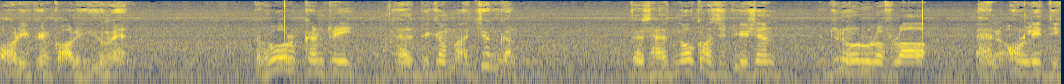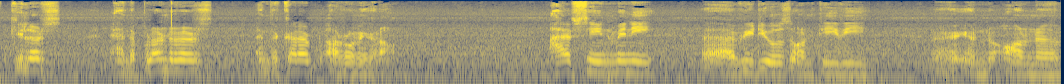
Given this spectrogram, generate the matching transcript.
or you can call human. The whole country has become a jungle. This has no constitution, no rule of law, and only the killers and the plunderers and the corrupt are roaming around. I have seen many uh, videos on TV, uh, and on uh,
